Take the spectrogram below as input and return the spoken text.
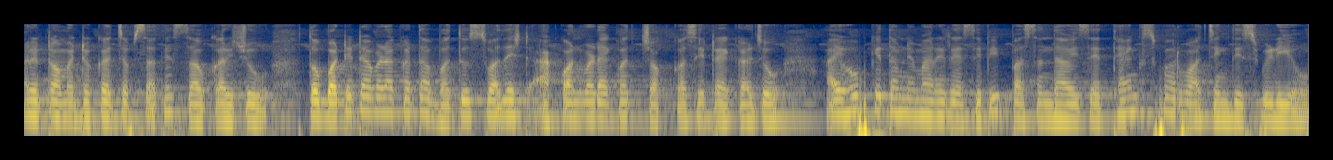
અને ટોમેટો કેચઅપ સાથે સર્વ કરીશું. તો બટેટા વડા કરતાં વધુ સ્વાદિષ્ટ આ વડા એકવાર ચોક્કસથી ટ્રાય કરજો. આઈ હોપ કે તમને મારી રેસીપી પસંદ આવી છે. Thanks for watching this video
